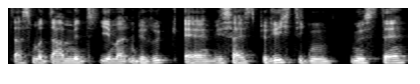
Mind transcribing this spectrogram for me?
dass man damit jemanden berück, äh, wie es heißt, berichtigen müsste.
